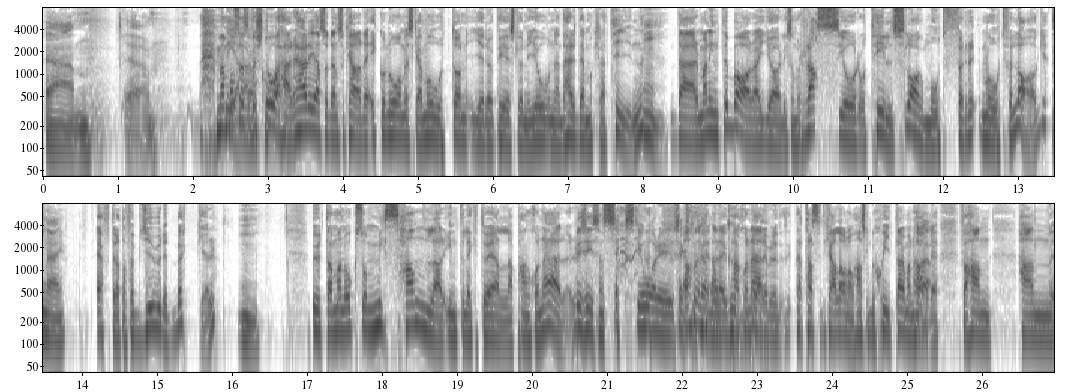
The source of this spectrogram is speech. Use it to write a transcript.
ehm, ehm, Man måste alltså förstå här, det här är alltså den så kallade ekonomiska motorn i Europeiska unionen. Det här är demokratin. Mm. Där man inte bara gör liksom razzior och tillslag mot, för, mot förlag nej. efter att ha förbjudit böcker. Mm. Utan man också misshandlar intellektuella pensionärer. Precis, en 60-årig, Ja, 65-årig men, eller pensionär är taskigt att kalla honom. Han skulle bli skitare om man hörde det. För han, han eh,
